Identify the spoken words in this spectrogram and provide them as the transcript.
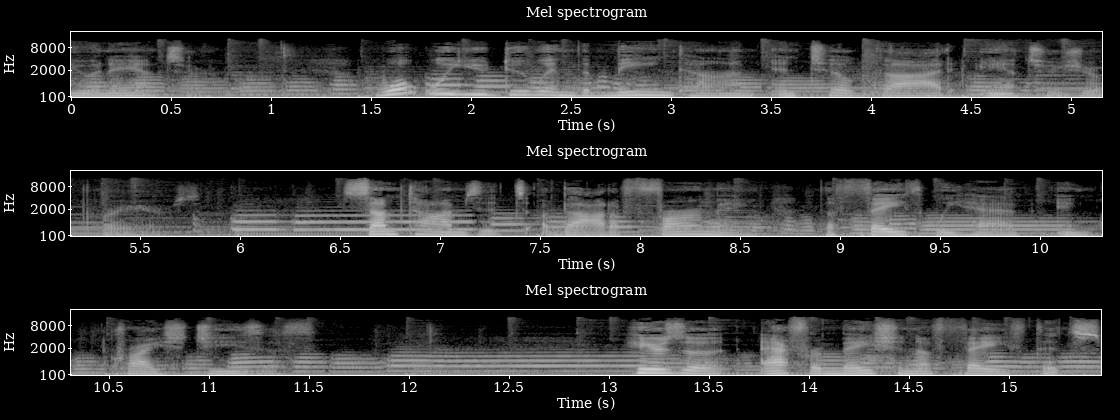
you an answer? What will you do in the meantime until God answers your prayers? Sometimes it's about affirming the faith we have in Christ Jesus. Here's an affirmation of faith that's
